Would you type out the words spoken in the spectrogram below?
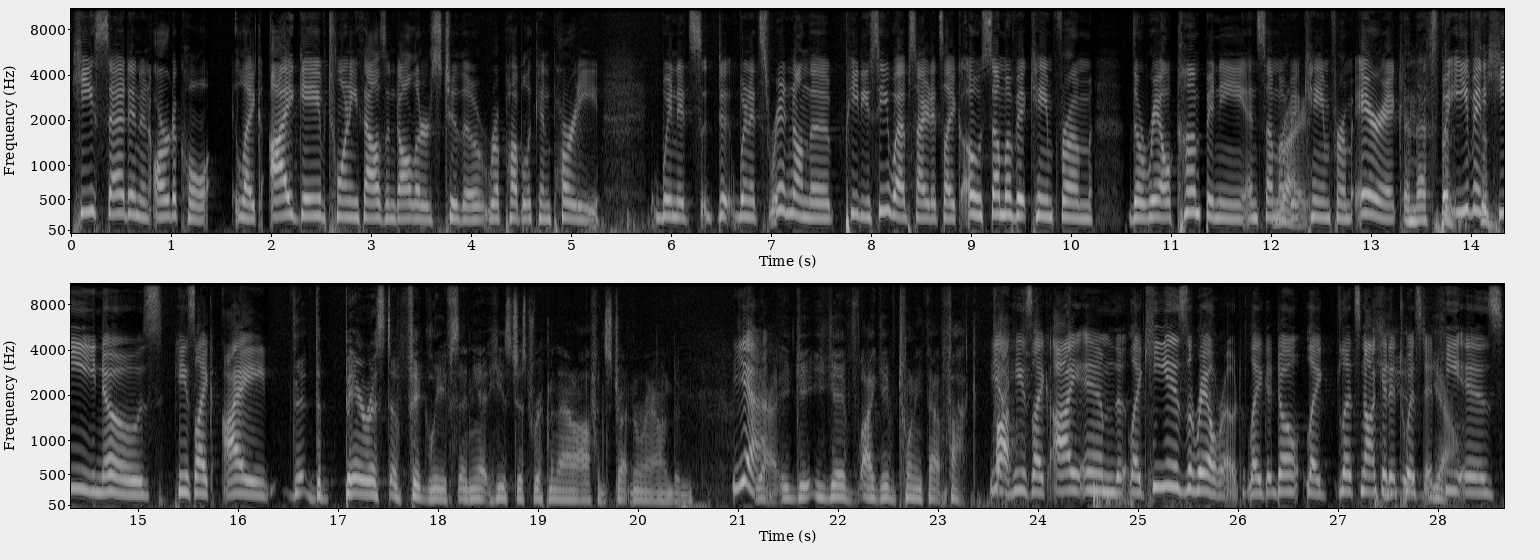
He said in an article like I gave $20,000 to the Republican Party when it's when it's written on the PDC website it's like, "Oh, some of it came from the rail company and some of it came from Eric." And that's But the- even the- he knows. He's like, "I The, the barest of fig leaves, and yet he's just ripping that off and strutting around. And yeah. yeah, he, ga- he gave I gave twenty thousand. Fuck. Yeah, Fuck. he's like, I am the like he is the railroad. Like, don't like let's not get He it is- twisted. yeah. He is,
